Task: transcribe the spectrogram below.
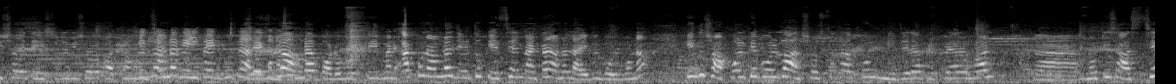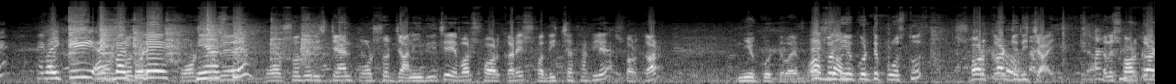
বিষয়ে তেইশটির বিষয়েও কথা হয়েছে। আমরা ভেরিফাইড গ্রুপে সেগুলো আমরা পরবর্তী মানে এখন আমরা যেহেতু কেসের ম্যাটার আমরা লাইভে বলব না। কিন্তু সকলকে বলব আশ্বস্ত থাকুন নিজেরা প্রিপেয়ার হন নোটিশ আসছে। সবাইকেই একবার করে নিয়ে আসতে। পর্ষদের স্ট্যান্ড পর্ষদ জানিয়ে দিয়েছে এবার সরকারের সদিচ্ছা থাকলে সরকার নিয়োগ করতে পারে। পর্ষদ নিয়োগ করতে প্রস্তুত সরকার যদি চায় তাহলে সরকার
